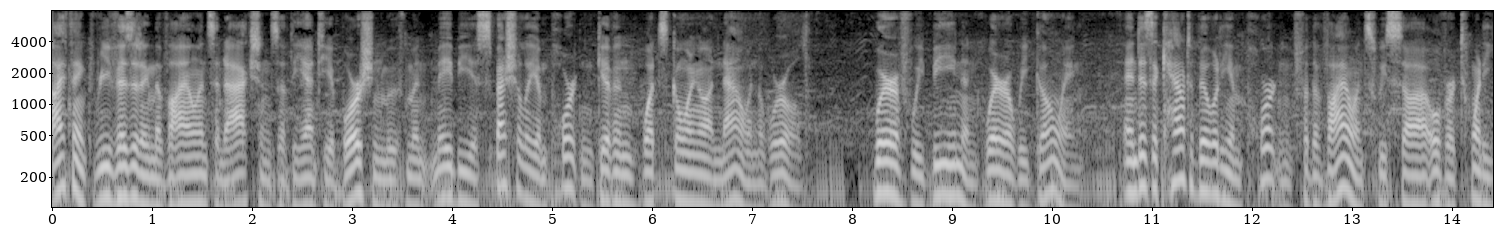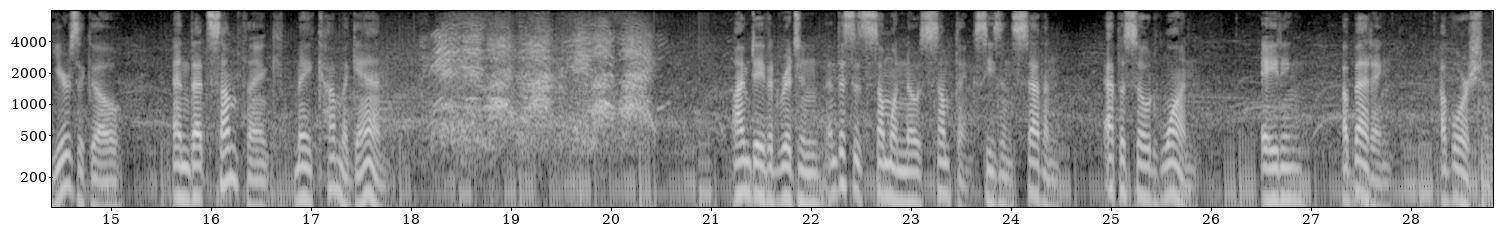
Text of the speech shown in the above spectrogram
I think revisiting the violence and actions of the anti abortion movement may be especially important given what's going on now in the world. Where have we been and where are we going? And is accountability important for the violence we saw over 20 years ago and that some think may come again? I'm David Ridgen, and this is Someone Knows Something, Season 7, Episode 1 Aiding, Abetting, Abortion.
